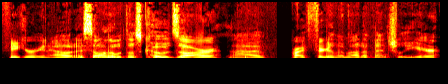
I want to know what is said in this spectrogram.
figuring out. I still don't know what those codes are. I probably figure them out eventually here.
